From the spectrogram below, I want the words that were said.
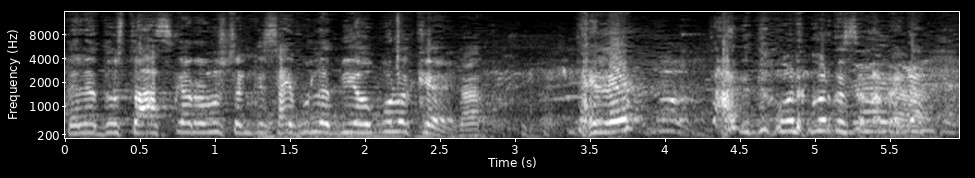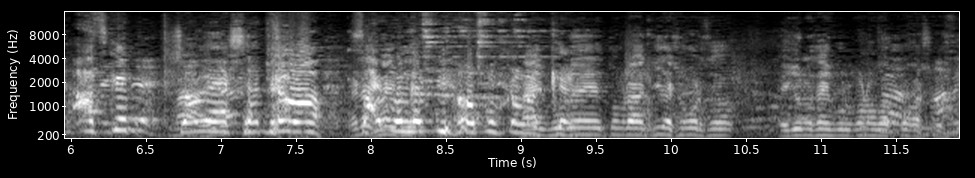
তাহলে দোস্ত আজকের অনুষ্ঠান কি সাইফুলের বিয়ে উপলক্ষে? না। তাইলে? আমি তো মনে করতেছিলাম এটা। আজকে সবাই একসাথে হওয়া সাইফুলের বিয়ে উপলক্ষে তোমরা জিজ্ঞাসা করছ এই জন্য সাইফুল মনোভাব প্রকাশ করছে।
